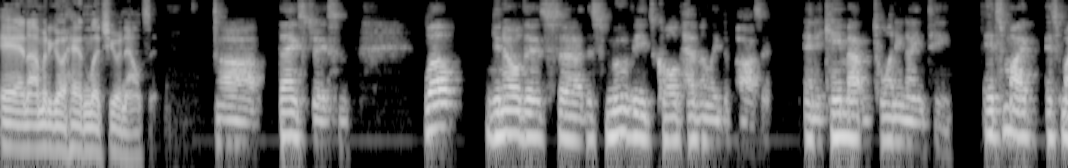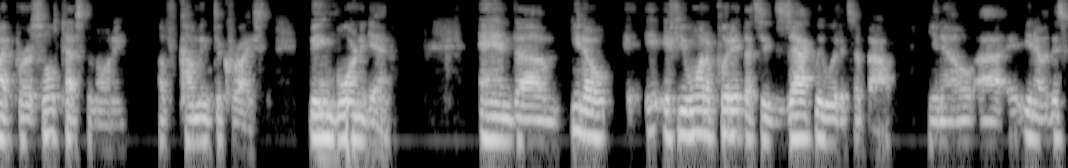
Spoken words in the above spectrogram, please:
And I'm going to go ahead and let you announce it. Uh, thanks, Jason. Well, you know this uh, this movie. It's called Heavenly Deposit, and it came out in 2019. It's my it's my personal testimony of coming to Christ, being born again, and um, you know, if you want to put it, that's exactly what it's about. You know, uh, you know this.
